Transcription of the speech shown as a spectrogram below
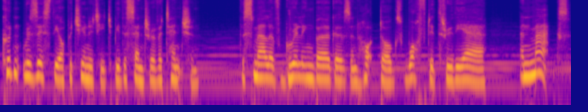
couldn't resist the opportunity to be the centre of attention. The smell of grilling burgers and hot dogs wafted through the air, and Max,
